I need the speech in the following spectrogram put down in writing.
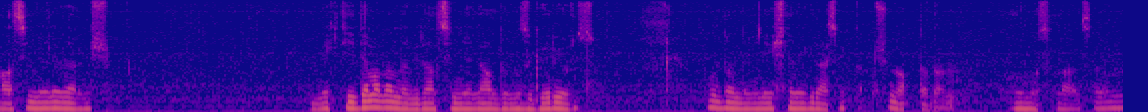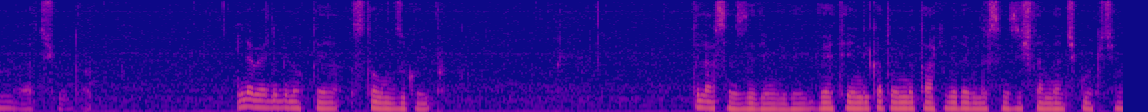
Al sinyali vermiş. MACD demadan da bir al sinyali aldığımızı görüyoruz. Buradan da yine işleme girersek tam şu noktadan olması lazım. Evet şuradan. Yine belli bir noktaya stopumuzu koyup dilerseniz dediğim gibi VT indikatörünü de takip edebilirsiniz işlemden çıkmak için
